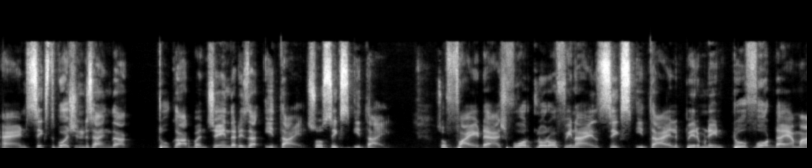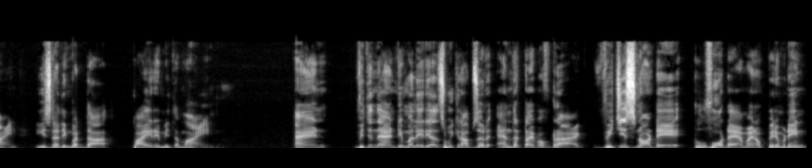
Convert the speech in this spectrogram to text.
And sixth position it is having the two carbon chain that is the ethyl. So 6-ethyl. So 5-4-chlorophenyl 6-ethyl pyrimidine 2,4-diamine is nothing but the pyrimethamine. And within the antimalarials we can observe another type of drug which is not a 2,4-diamine of pyrimidine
